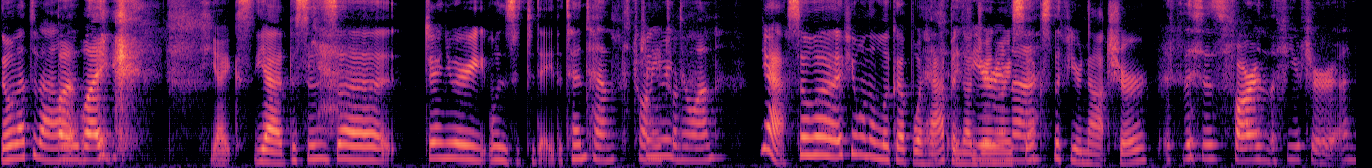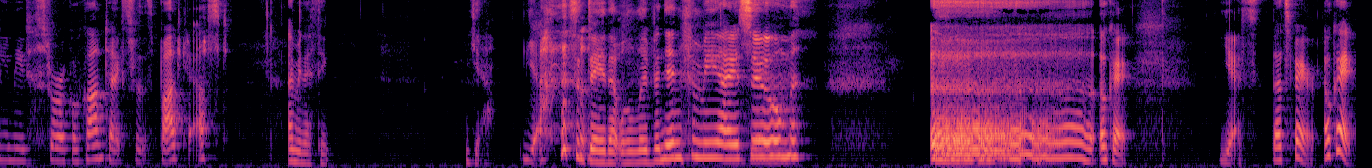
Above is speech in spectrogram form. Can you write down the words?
no, that's valid. but like, Yikes. Yeah, this is uh January what is it today? The 10th? 10th, 2021. Yeah, so uh if you want to look up what If- happened if on January 6th if you're not sure. If this is far in the future and you need historical context for this podcast, I mean, I think yeah, yeah. it's a day that will live in infamy, I assume. Ugh. okay. Yes, that's fair. Okay.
